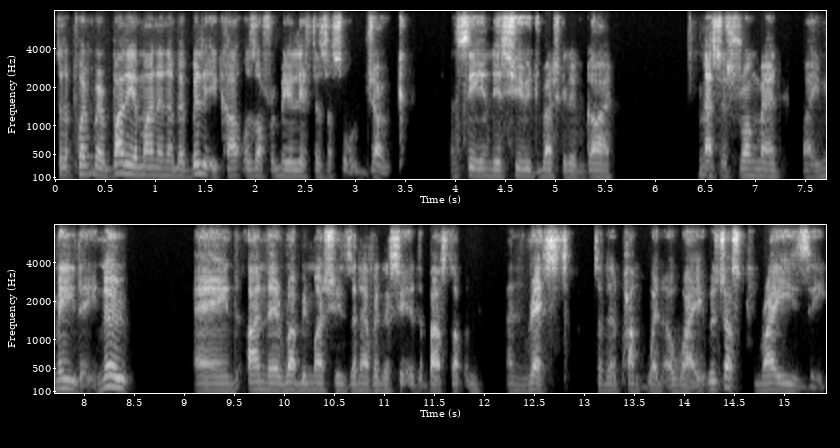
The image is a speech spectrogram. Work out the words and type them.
to the point where a buddy of mine in a mobility cart was offering me a lift as a sort of joke and seeing this huge muscular guy, massive strong man by me that he knew, and I'm there rubbing my shins and having to sit at the bus stop and, and rest so the pump went away. It was just crazy.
